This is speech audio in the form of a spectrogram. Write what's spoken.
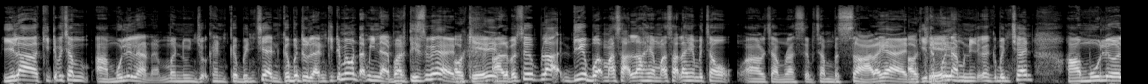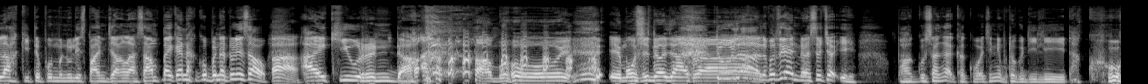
yelah kita macam ah mulalah nak menunjukkan kebencian. Kebetulan kita memang tak minat artis tu kan. Okey. Ah lepas tu pula dia buat masalah yang masalah yang macam ah, macam rasa macam besar lah kan. Okey. Kita pun nak menunjukkan kebencian. Ah mulalah kita pun menulis panjang lah sampai kan aku pernah tulis tau. Ah. IQ rendah. Amboi Emotional je Itulah Lepas tu kan Rasa macam Eh bagus sangat aku buat macam ni tu aku delete Aku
